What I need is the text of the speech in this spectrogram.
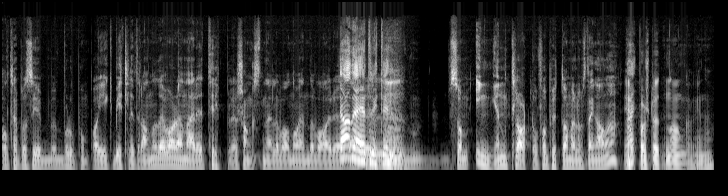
holdt jeg på å si, blodpumpa gikk bitte litt, grann, det var den der triple sjansen, eller hva nå enn det var. Ja, det er helt der, riktig. eh, Som ingen klarte å få putta mellom stengene. Helt på slutten av omgangen. Ja.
